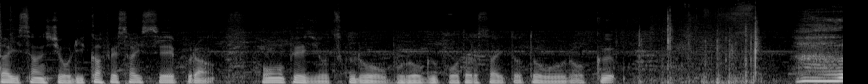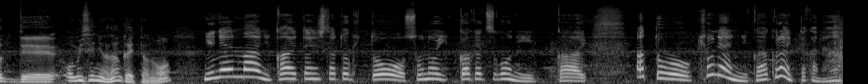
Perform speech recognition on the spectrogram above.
第3章リカフェ再生プラン。ホームページを作ろう。ブログポータルサイト登録はあでお店には何回行ったの？2年前に開店した時とその1ヶ月後に1回。あと去年2回くらい行ったかな。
